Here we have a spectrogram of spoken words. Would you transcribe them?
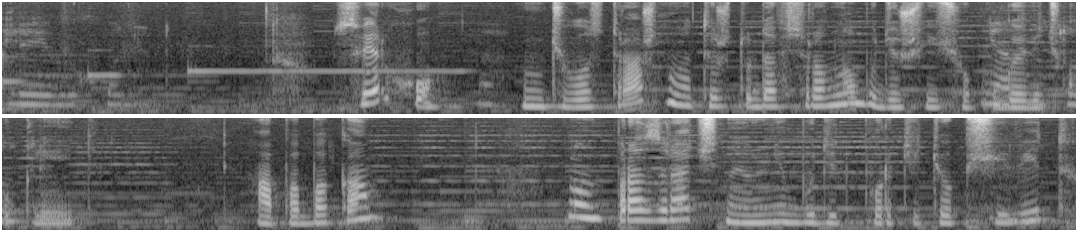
Клей выходит. Сверху? Ничего страшного, ты же туда все равно будешь еще пуговичку тут. клеить. А по бокам? Ну, он прозрачный, он не будет портить общий вид.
